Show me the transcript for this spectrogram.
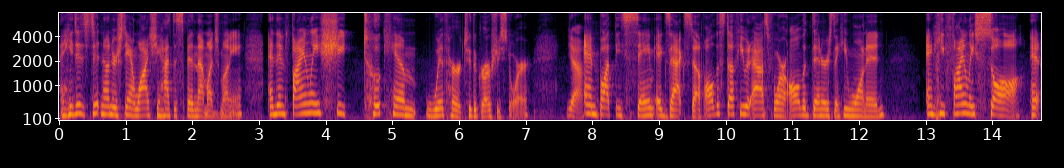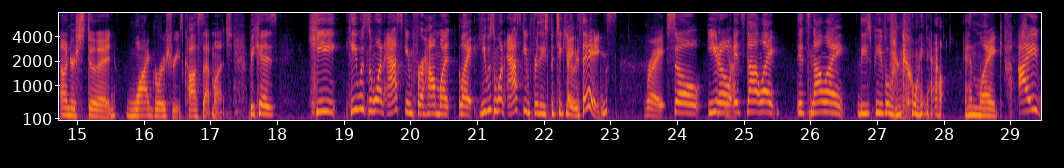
And he just didn't understand why she had to spend that much money. And then finally, she took him with her to the grocery store yeah. and bought the same exact stuff all the stuff he would ask for, all the dinners that he wanted. And he finally saw and understood why groceries cost that much because he he was the one asking for how much like he was the one asking for these particular Right. things. Right. So, you know, Yeah. it's not like it's not like these people are going out and like I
